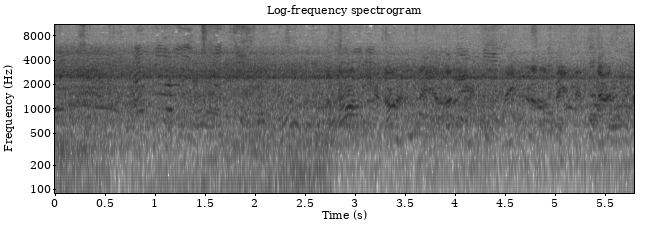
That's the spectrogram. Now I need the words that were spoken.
former performers, our first Lieutenant John Stone, who B-52 over the, over Vietnam, and he uh, has a really interesting story of us trying to get a nice restored there, everything like the mountains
